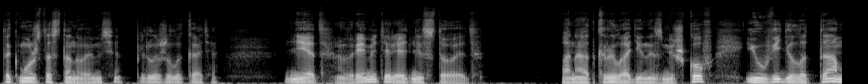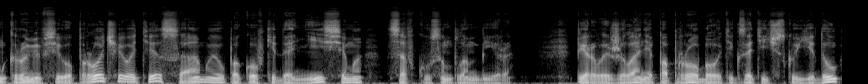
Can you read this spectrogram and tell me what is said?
«Так, может, остановимся?» — предложила Катя. «Нет, время терять не стоит. Она открыла один из мешков и увидела там, кроме всего прочего, те самые упаковки Даниссима со вкусом пломбира. Первое желание попробовать экзотическую еду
